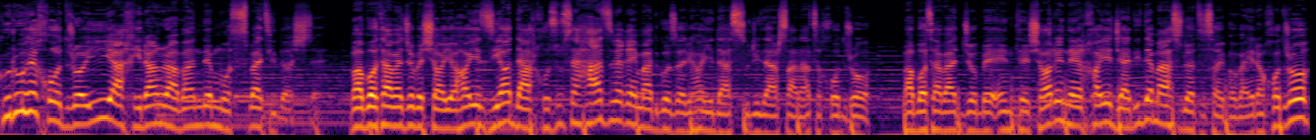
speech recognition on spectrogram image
گروه خودرویی اخیرا روند مثبتی داشته. و با توجه به شایعه های زیاد در خصوص حذف قیمتگذاری های دستوری در صنعت خودرو و با توجه به انتشار نرخ‌های جدید محصولات سایپا و ایران خودرو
